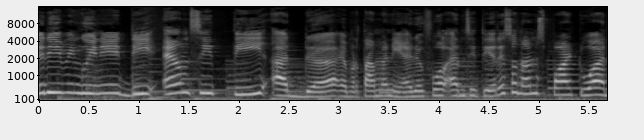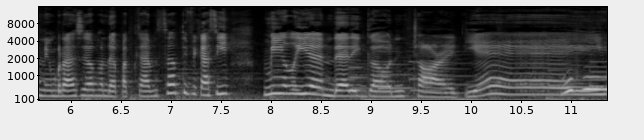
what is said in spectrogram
Jadi minggu ini di NCT ada yang pertama nih ada full NCT Resonance Part 1 yang berhasil mendapatkan sertifikasi million dari Gaon Chart. Yeay.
